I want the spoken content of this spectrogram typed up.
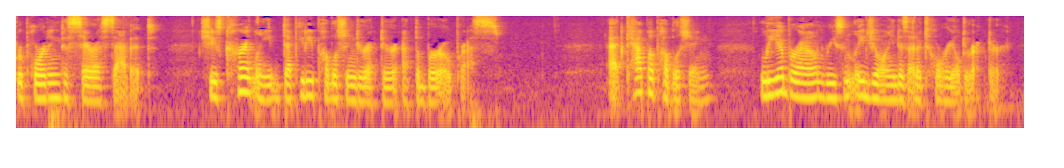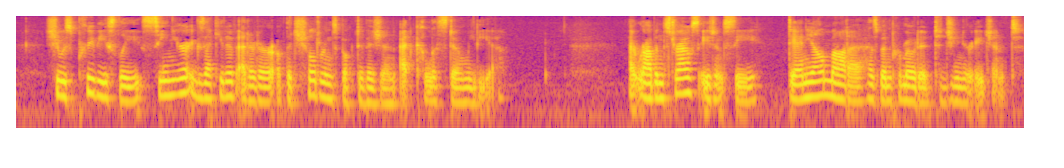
reporting to Sarah Savitt. She is currently deputy publishing director at the Borough Press. At Kappa Publishing, Leah Brown recently joined as editorial director. She was previously senior executive editor of the children's book division at Callisto Media. At Robin Straus Agency, Danielle Mata has been promoted to junior agent.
